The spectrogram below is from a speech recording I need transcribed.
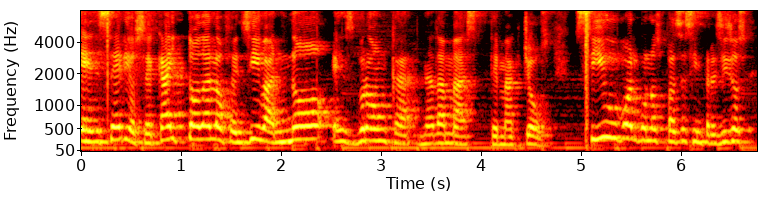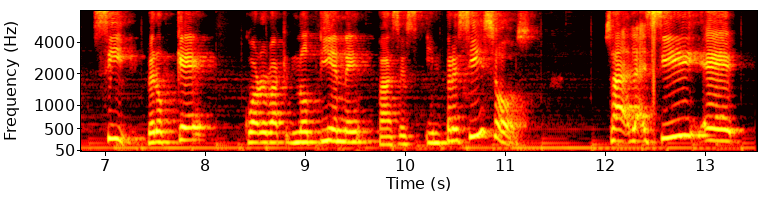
en serio, se cae toda la ofensiva. No es bronca nada más de Mac Jones. Sí hubo algunos pases imprecisos, sí, pero ¿qué quarterback no tiene pases imprecisos? O sea, sí eh,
